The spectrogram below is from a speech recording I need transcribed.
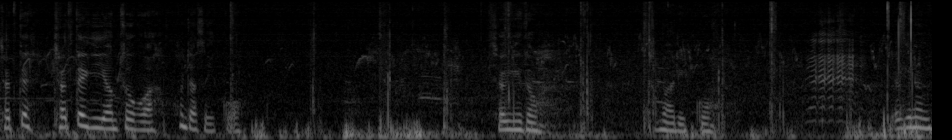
저때 저때기 염소가 혼자서 있고 저기도 두 마리 있고 여기는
